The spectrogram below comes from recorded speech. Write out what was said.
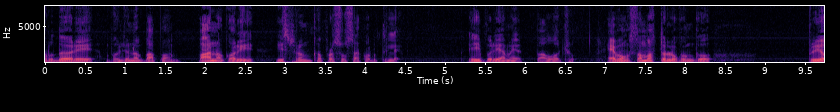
ହୃଦୟରେ ଭୋଜନ ପାପ ପାନ କରି ଈଶ୍ୱରଙ୍କ ପ୍ରଶଂସା କରୁଥିଲେ। ଏହିପରି ଆମେ ପାଉଅଛୁ ଏବଂ ସମସ୍ତ ଲୋକଙ୍କ ପ୍ରିୟ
